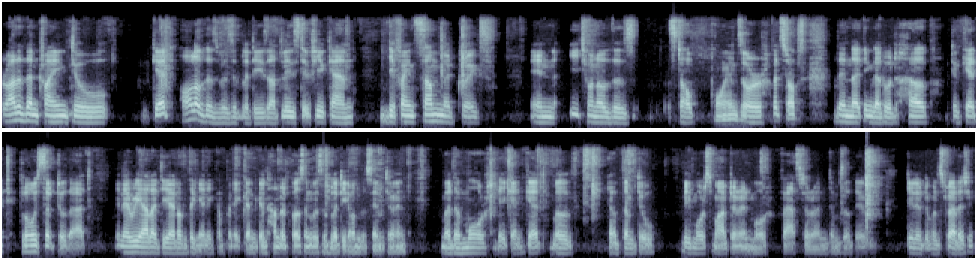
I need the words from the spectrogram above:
rather than trying to get all of these visibilities, at least if you can define some metrics in each one of those stop points or pit stops, then I think that would help to get closer to that. In a reality, I don't think any company can get 100% visibility on this end to end, but the more they can get will help them to be more smarter and more faster in terms of their data driven strategy.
